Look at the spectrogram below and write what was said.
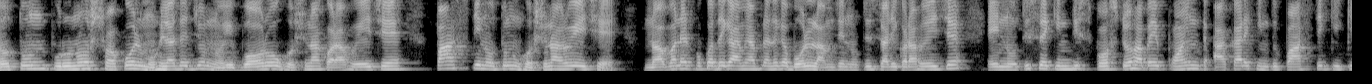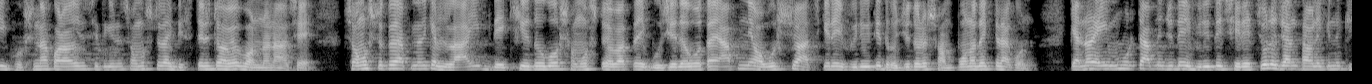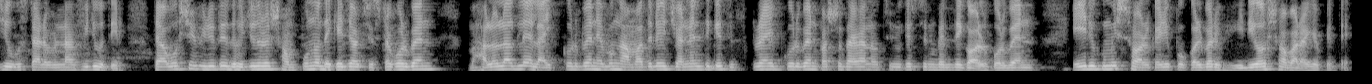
নতুন, পুরনো সকল মহিলাদের জন্যই বড় ঘোষণা করা হয়েছে। 一些 পাঁচটি নতুন ঘোষণা রয়েছে। নবানের পক্ষ থেকে আমি আপনাদেরকে বললাম যে নোটিশ জারি করা হয়েছে। এই নোটিশে কিন্তু স্পষ্টভাবে পয়েন্ট আকারে কিন্তু পাঁচটি কি কি ঘোষণা করা হয়েছে সেটি কিন্তু সমস্তটাই বিস্তারিতভাবে বর্ণনা আছে। সমস্তটাই আপনাদেরকে লাইভ দেখিয়ে দেবো, সমস্ত ব্যাপারটাই বুঝিয়ে দেবো। তাই আপনি অবশ্যই আজকের এই ভিডিওটি ধৈর্য ধরে সম্পূর্ণ দেখতে থাকুন। কেননা এই মুহূর্তে আপনি যদি এই ভিডিওটি ছেড়ে চলে যান, তাহলে কিন্তু কিছু বুঝতে পারবেন না ভিডিওতে। তাই অবশ্যই ভিডিওটি ধৈর্য ধরে সম্পূর্ণ দেখে যাওয়ার চেষ্টা করবেন। ভালো লাগলে লাইক করবেন এবং আমাদের এই চ্যানেলটিকে সাবস্ক্রাইব করবেন, পাশে থাকা নোটিফিকেশন বেল থেকে অল করবেন। এইরকমই সরকারি প্রকল্পের ভিডিও সবার আগে পেতে।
